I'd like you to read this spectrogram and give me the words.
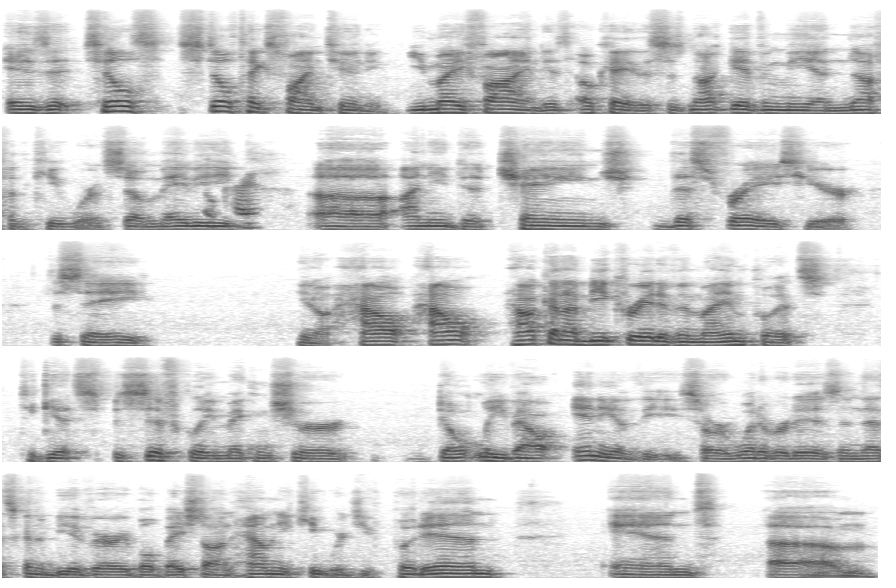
is it still still takes fine tuning you may find it's okay this is not giving me enough of the keywords so maybe okay. uh, i need to change this phrase here to say you know how how how can i be creative in my inputs to get specifically making sure don't leave out any of these or whatever it is and that's going to be a variable based on how many keywords you've put in and um,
